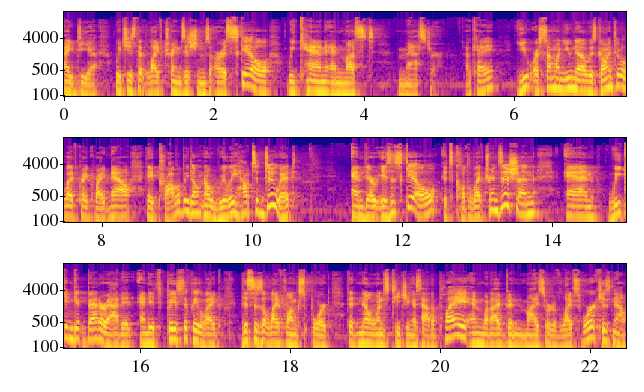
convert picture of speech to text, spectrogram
idea, which is that life transitions are a skill we can and must master. Okay? You or someone you know is going through a life quake right now. They probably don't know really how to do it and there is a skill it's called a life transition and we can get better at it. And it's basically like this is a lifelong sport that no one's teaching us how to play. And what i've been my sort of life's work is now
